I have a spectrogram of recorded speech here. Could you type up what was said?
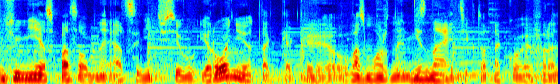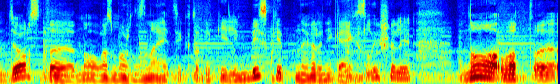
не способны оценить всю иронию, так как, э, возможно, не знаете, кто такой Фред Дёрст, э, но, возможно, знаете, кто такие Limp Bizkit, наверняка их слышали. Но вот э,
